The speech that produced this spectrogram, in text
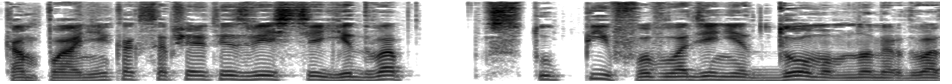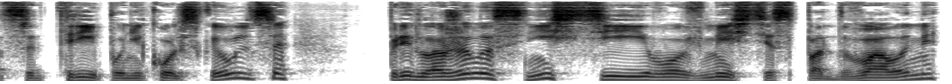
Компания, как сообщают известия, едва вступив во владение домом номер 23 по Никольской улице, предложила снести его вместе с подвалами,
